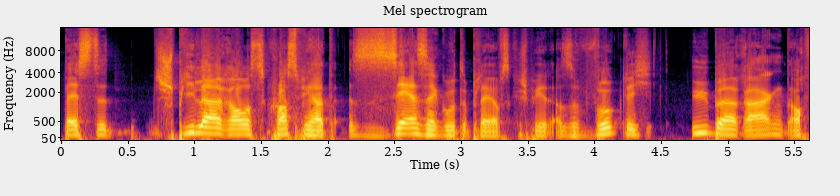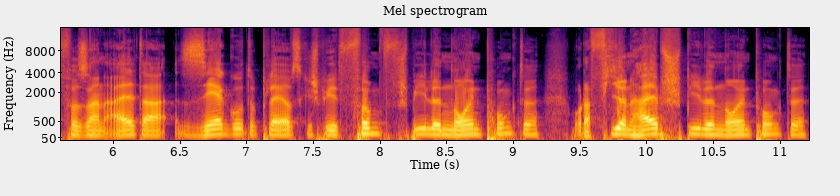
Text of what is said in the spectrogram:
Beste Spieler raus. Crosby hat sehr, sehr gute Playoffs gespielt. Also wirklich überragend, auch für sein Alter. Sehr gute Playoffs gespielt. Fünf Spiele, neun Punkte oder viereinhalb Spiele, neun Punkte.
